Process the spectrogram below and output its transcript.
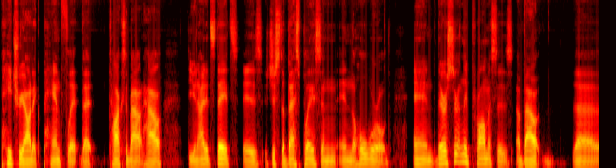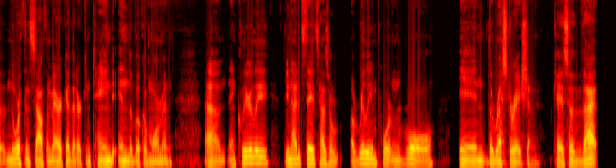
patriotic pamphlet that talks about how the United States is just the best place in in the whole world. And there are certainly promises about the North and South America that are contained in the Book of Mormon. Um, and clearly, the United States has a, a really important role in the restoration. Okay, so that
